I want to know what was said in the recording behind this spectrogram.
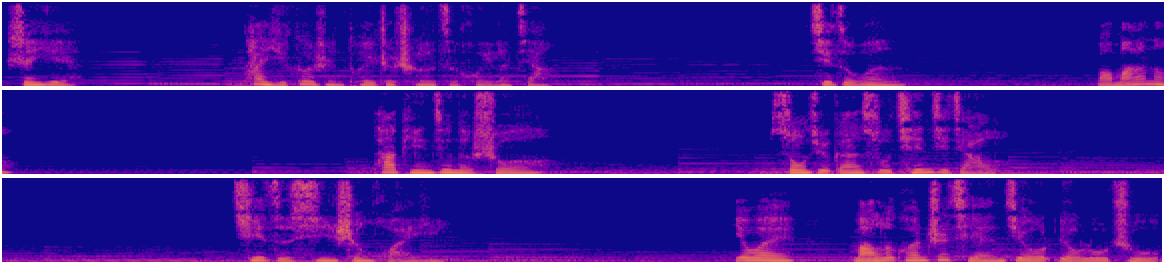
深夜，他一个人推着车子回了家。妻子问：“老妈呢？”他平静的说：“送去甘肃亲戚家了。”妻子心生怀疑，因为马乐宽之前就流露出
